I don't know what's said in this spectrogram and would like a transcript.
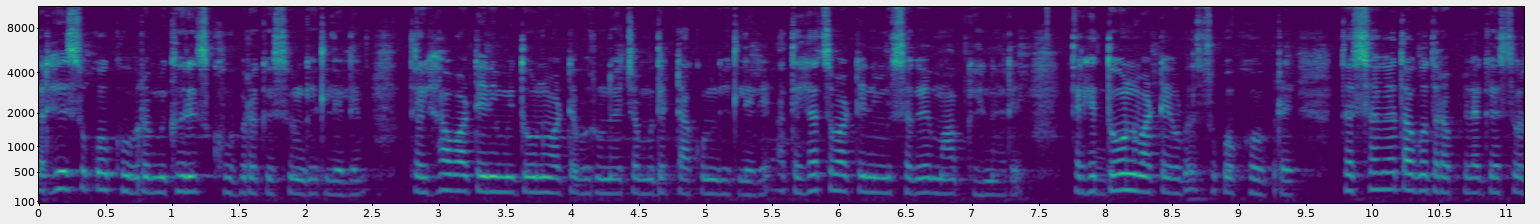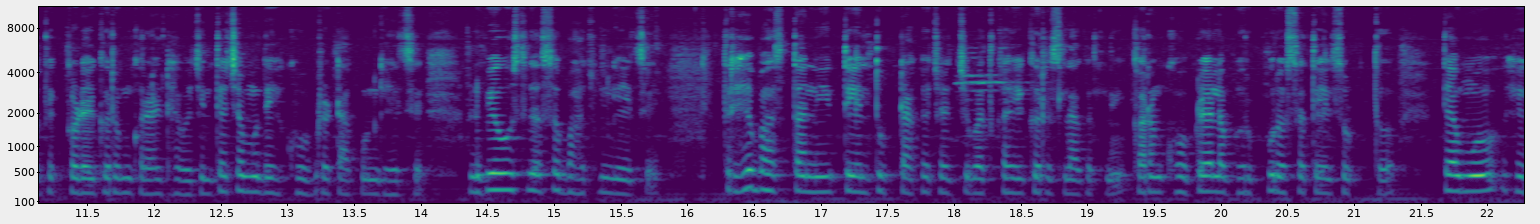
तर हे सुकं खोबरं मी घरीच खोबरं किसून घेतलेलं आहे. तर ह्या वाटेने मी दोन वाट्या भरून याच्यामध्ये टाकून घेतलेले आता ह्याच वाटेने मी सगळे माप घेणार आहे. तर हे दोन वाटे एवढं सुकं खोबरं आहे. तर सगळ्यात अगोदर आपल्याला गॅसवरती कढई गरम करायला ठेवायची आणि त्याच्यामध्ये हे खोबरं टाकून घ्यायचं आणि व्यवस्थित असं भाजून घ्यायचं आहे. तर हे भाजताना तेल तूप टाकायची अजिबात काही गरज लागत नाही. कारण खोबऱ्याला भरपूर असं तेल सुटतं. त्यामुळं हे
